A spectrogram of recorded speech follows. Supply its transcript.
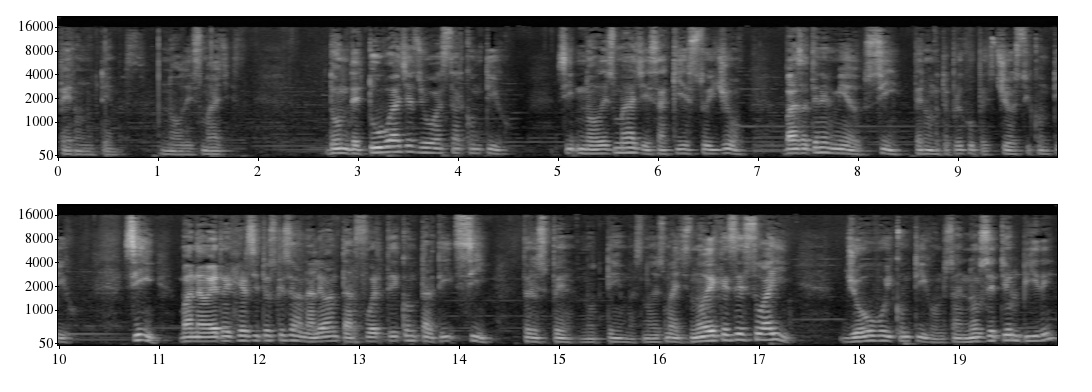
pero no temas, no desmayes. Donde tú vayas yo voy a estar contigo. Sí, no desmayes, aquí estoy yo. ¿Vas a tener miedo? Sí, pero no te preocupes, yo estoy contigo. Sí, van a haber ejércitos que se van a levantar fuerte y contra ti, sí, pero espera, no temas, no desmayes, no dejes eso ahí. Yo voy contigo, o sea, no se te olvide,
